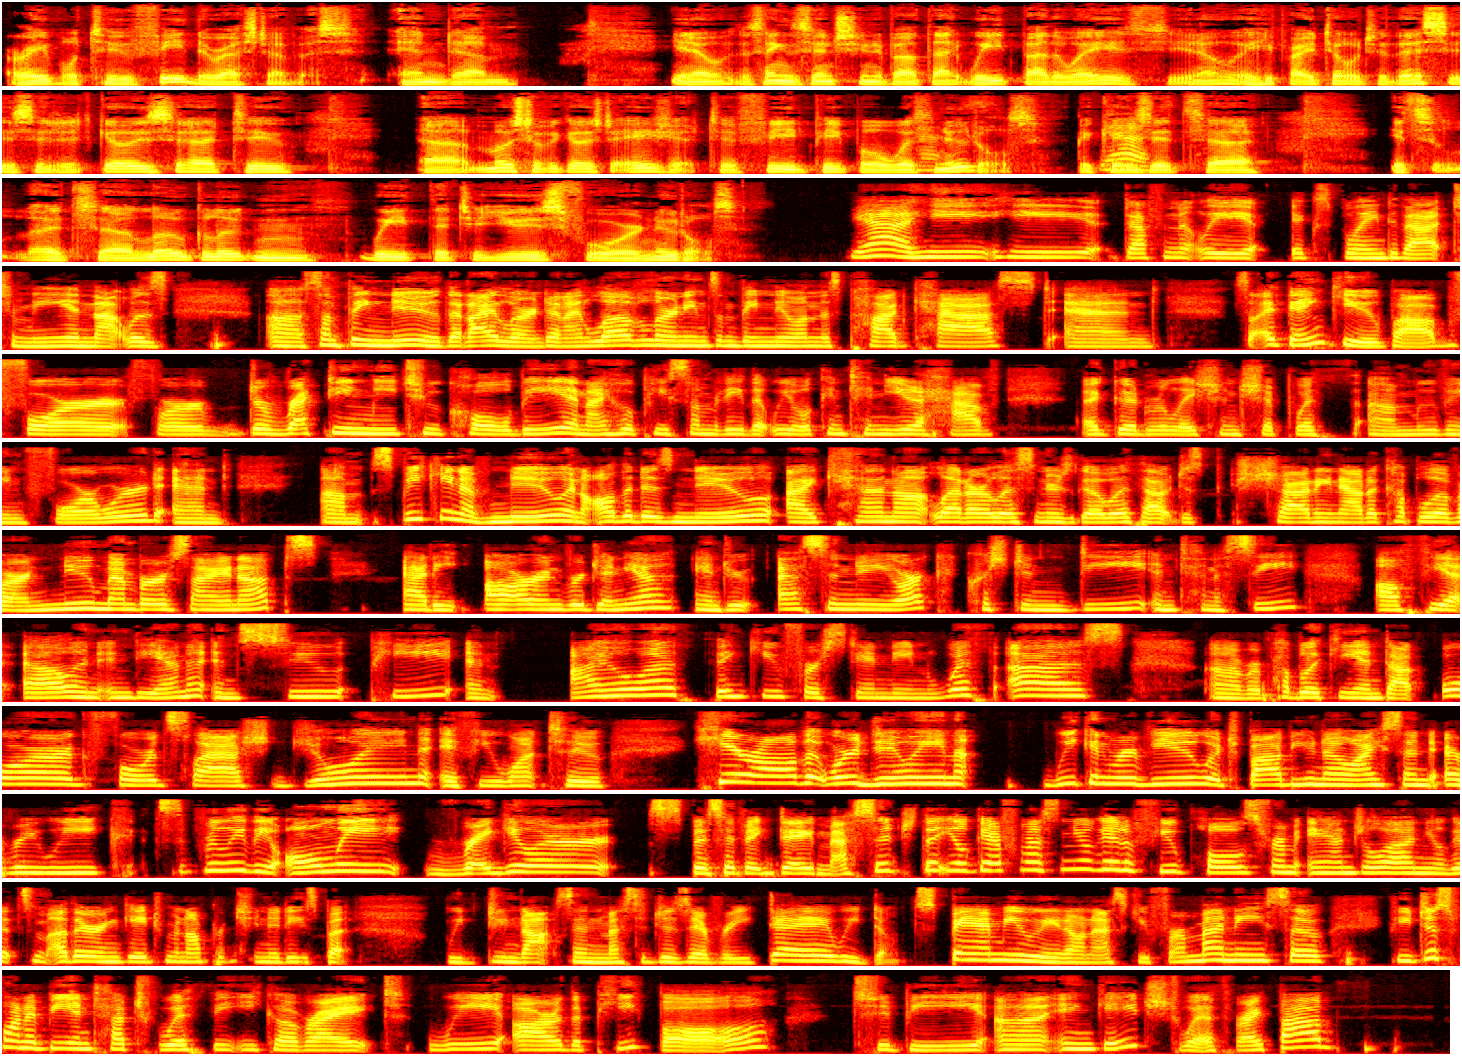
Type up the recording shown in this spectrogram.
are able to feed the rest of us. And, um, you know, the thing that's interesting about that wheat, by the way, is, you know, he probably told you this, is that it goes uh, to, uh, most of it goes to Asia to feed people with yes. noodles because yes. it's, uh, it's, it's a low gluten wheat that you use for noodles. Yeah, he he definitely explained that to me, and that was uh, something new that I learned. And I love learning something new on this podcast. And so I thank you, Bob, for for directing me to Colby. And I hope he's somebody that we will continue to have a good relationship with um, moving forward. And um, speaking of new and all that is new, I cannot let our listeners go without just shouting out a couple of our new member signups. Addie R in Virginia, Andrew S in New York, Christian D in Tennessee, Althea L in Indiana, and Sue P and Iowa. Thank you for standing with us. Uh, republicen.org forward slash join. If you want to hear all that we're doing, week in review, which Bob, you know, I send every week. It's really the only regular specific day message that you'll get from us. And you'll get a few polls from Angela and you'll get some other engagement opportunities. But we do not send messages every day. We don't spam you. We don't ask you for money. So if you just want to be in touch with the EcoRight, we are the people to be uh, engaged with, right, Bob?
